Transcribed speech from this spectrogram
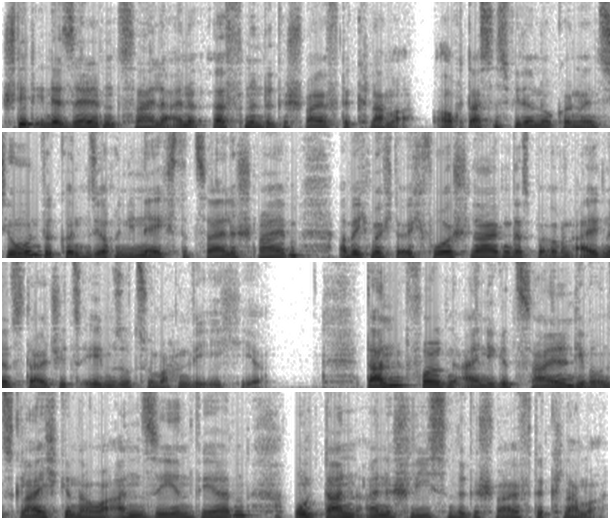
steht in derselben Zeile eine öffnende geschweifte Klammer. Auch das ist wieder nur Konvention, wir könnten sie auch in die nächste Zeile schreiben, aber ich möchte euch vorschlagen, das bei euren eigenen Stylesheets ebenso zu machen wie ich hier. Dann folgen einige Zeilen, die wir uns gleich genauer ansehen werden und dann eine schließende geschweifte Klammer.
